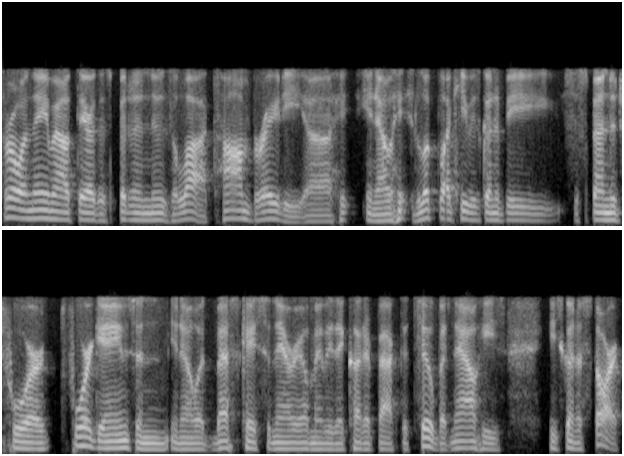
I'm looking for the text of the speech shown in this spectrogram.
throw a name out there that's been in the news a lot. Tom Brady. Uh, he, you know, it looked like he was going to be suspended for four games, and you know, at best case scenario, maybe they cut it back to two. But now he's he's going to start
